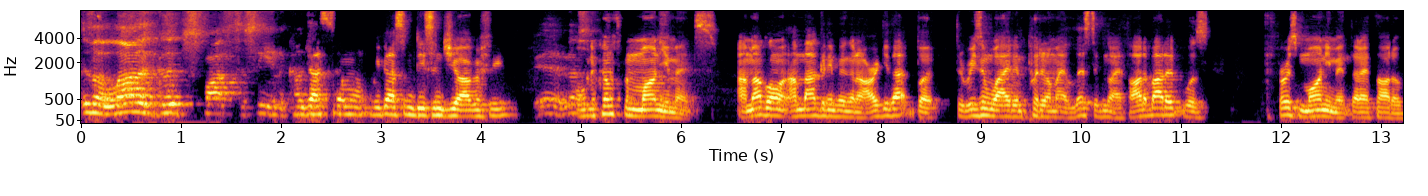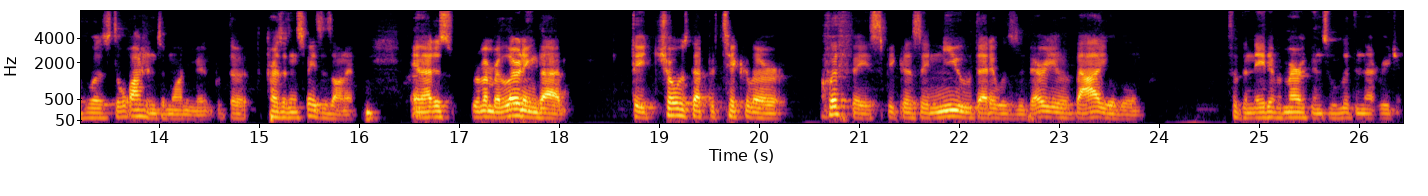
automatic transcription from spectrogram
there's a lot of good spots to see in the country. We got some we got some decent geography. Yeah, when it comes to monuments, I'm not going I'm not even gonna argue that, but the reason why I didn't put it on my list, even though I thought about it, was the first monument that I thought of was the Washington Monument with the president's faces on it. And I just remember learning that they chose that particular cliff face because they knew that it was very valuable to the Native Americans who lived in that region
